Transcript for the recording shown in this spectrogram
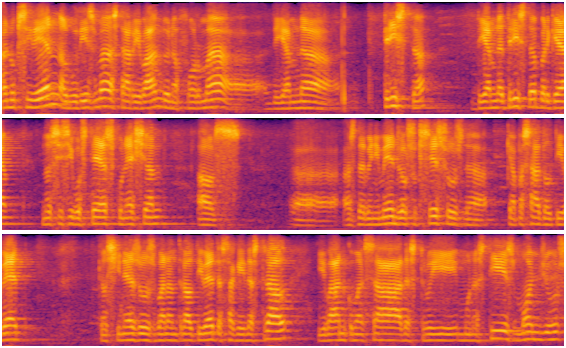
En Occident el budisme està arribant d'una forma, eh, diguem-ne, trista, diguem-ne trista perquè no sé si vostès coneixen els eh, esdeveniments, els successos de, que ha passat al Tibet, que els xinesos van entrar al Tibet a Sakai d'Astral i van començar a destruir monestirs, monjos,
